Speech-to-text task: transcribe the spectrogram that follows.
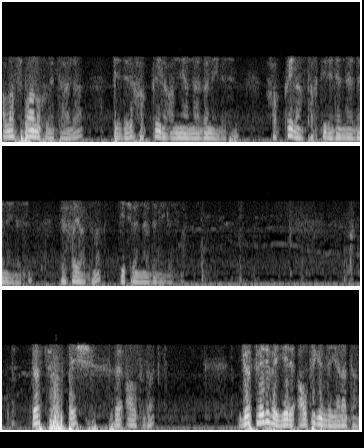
Allah subhanahu ve teala bizleri hakkıyla anlayanlardan eylesin. Hakkıyla takdir edenlerden eylesin. Ve hayatına geçirenlerden eylesin. 4, 5 ve 6'da gökleri ve yeri altı günde yaratan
